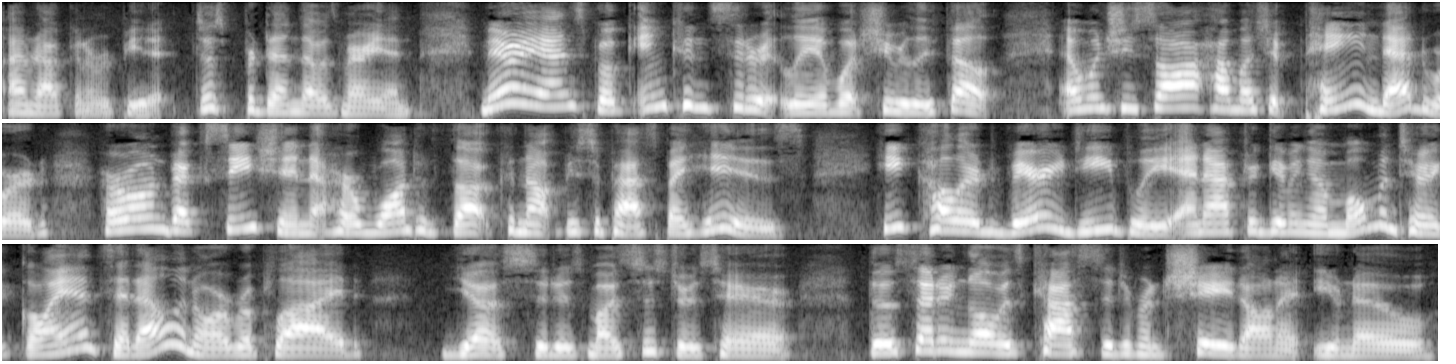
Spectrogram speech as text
I'm not going to repeat it. Just pretend that was Marianne. Marianne spoke inconsiderately of what she really felt, and when she saw how much it pained Edward, her own vexation at her want of thought could not be surpassed by his. He colored very deeply, and after giving a momentary glance at Elinor, replied, Yes, it is my sister's hair. The setting always casts a different shade on it, you know.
